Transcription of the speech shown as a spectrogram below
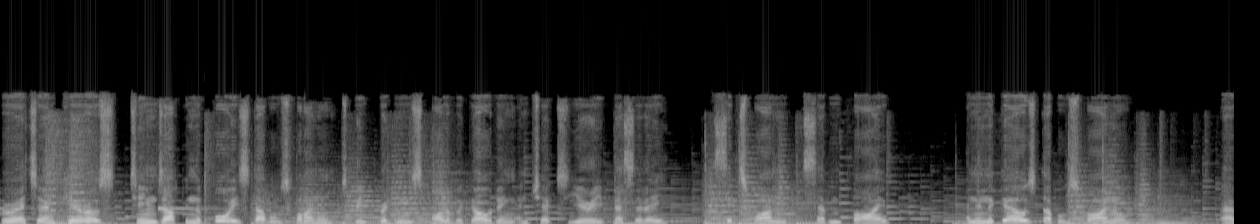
Beretta and Quiroz teamed up in the boys' doubles final to beat Britain's Oliver Golding and Czech's Yuri Vesely 6-1, 7-5. And in the girls' doubles final, uh,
